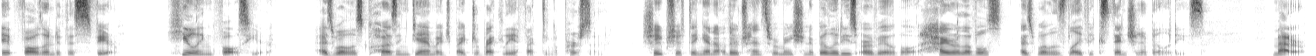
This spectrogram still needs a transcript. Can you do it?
it falls under this sphere. Healing falls here, as well as causing damage by directly affecting a person. Shapeshifting and other transformation abilities are available at higher levels, as well as life extension abilities. Matter.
